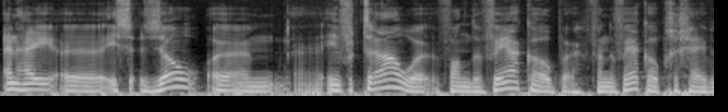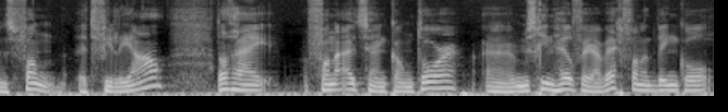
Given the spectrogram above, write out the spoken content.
En hij uh, is zo uh, in vertrouwen van de verkoper, van de verkoopgegevens van het filiaal, dat hij vanuit zijn kantoor, uh, misschien heel ver weg van het winkel,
